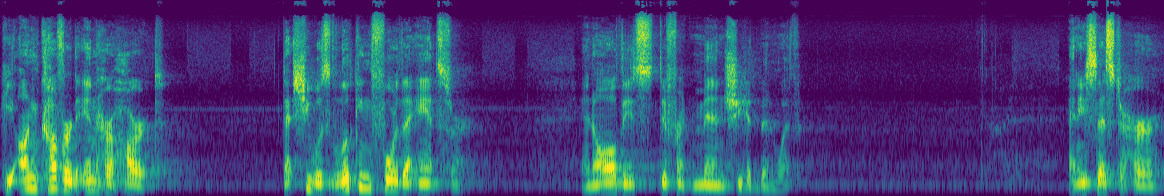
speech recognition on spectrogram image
He uncovered in her heart that she was looking for the answer in all these different men she had been with. And he says to her,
